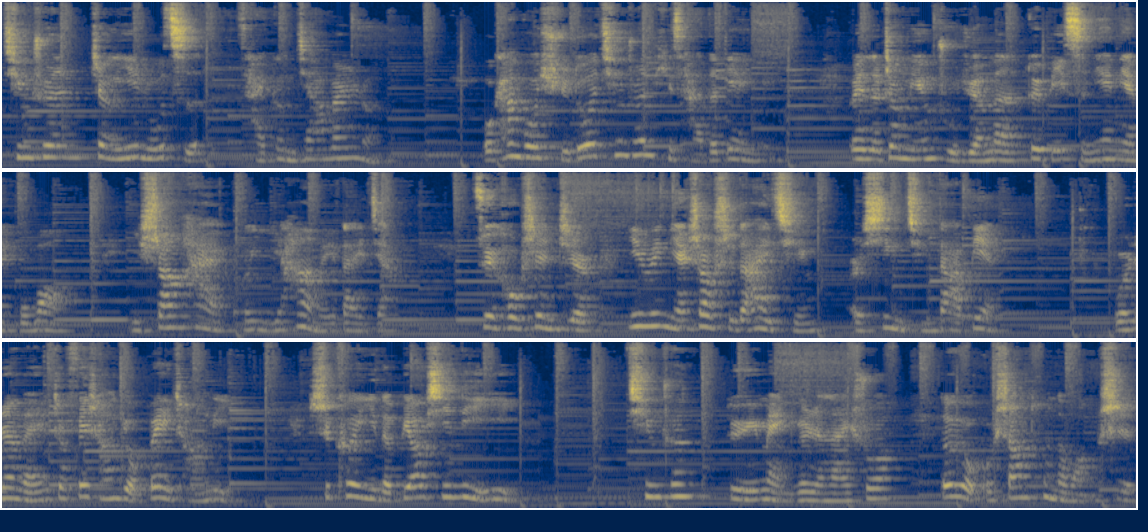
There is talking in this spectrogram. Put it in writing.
青春正因如此，才更加温柔。我看过许多青春题材的电影，为了证明主角们对彼此念念不忘。以伤害和遗憾为代价，最后甚至因为年少时的爱情而性情大变。我认为这非常有悖常理，是刻意的标新立异。青春对于每一个人来说都有过伤痛的往事，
